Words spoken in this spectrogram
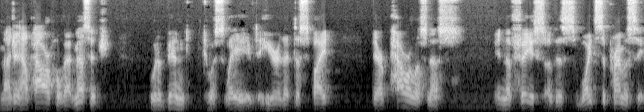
Imagine how powerful that message would have been to a slave to hear that despite their powerlessness in the face of this white supremacy,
